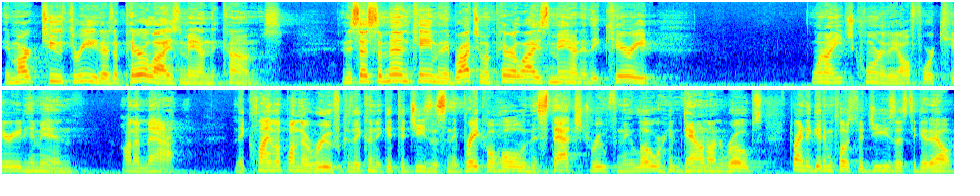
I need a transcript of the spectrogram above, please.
In Mark 2 3, there's a paralyzed man that comes. And it says, Some men came and they brought to him a paralyzed man, and they carried one on each corner. They all four carried him in on a mat. And they climb up on the roof because they couldn't get to Jesus. And they break a hole in the thatched roof and they lower him down on ropes, trying to get him close to Jesus to get help.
